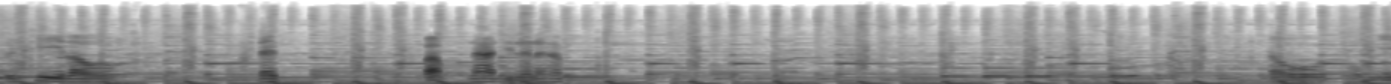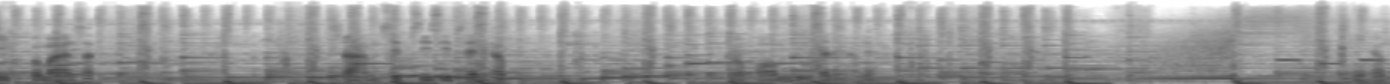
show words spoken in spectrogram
พื้นที่เราได้ปรับหน้าดินแล้วนะครับ เราผมอีกประมาณสัก 30-40 เซนครับ ก็พร้อมอยู่ได้เลยครับเนี่ย นี่ครับ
